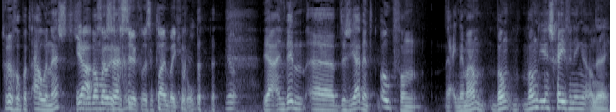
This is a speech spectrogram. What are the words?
terug op het oude nest, Ja, we dan zo maar is de cirkel is een klein beetje rond. ja. Ja, en Wim, eh, dus jij bent ook van, nou, ik neem aan, woon, woonde je in Scheveningen ook? Nee,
